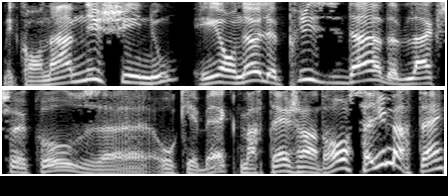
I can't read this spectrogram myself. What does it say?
mais qu'on a amené chez nous. Et on a le président de Black Circles euh, au Québec, Martin Gendron. Salut Martin.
